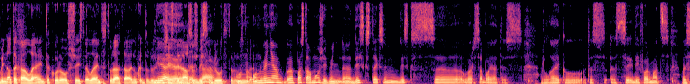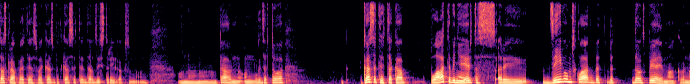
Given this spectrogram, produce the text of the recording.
viņi nav tā kā lente, kur uz šīs lentes turētāji, nu, kad tur viņš izcinās un viss ir grūti tur un, uzturēt. Un viņa pastāv mūžīgi. Viņa disks, teiksim, disks var sabojāties ar laiku. Tas CD formāts vai saskrāpēties vai kas, bet kasete ir daudz izturīgāks. Un, un, un, un, un, tā, un, un līdz ar to Kas tad ir tā kā plāta, viņai ir tas arī dzīvums klāts, bet, bet daudz pieejamāk un,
